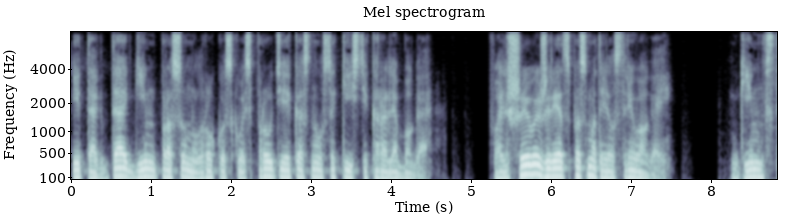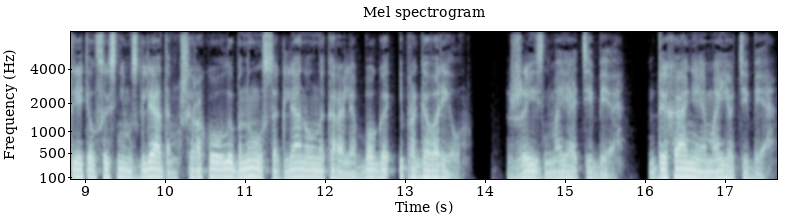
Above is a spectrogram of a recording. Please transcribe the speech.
И тогда гимн просунул руку сквозь прутья и коснулся кисти короля бога. Фальшивый жрец посмотрел с тревогой. Гимн встретился с ним взглядом, широко улыбнулся, глянул на короля бога и проговорил. «Жизнь моя тебе, дыхание мое тебе».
